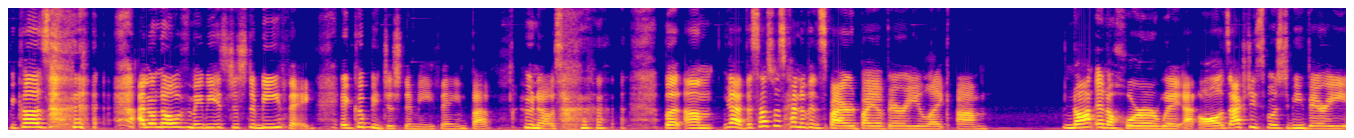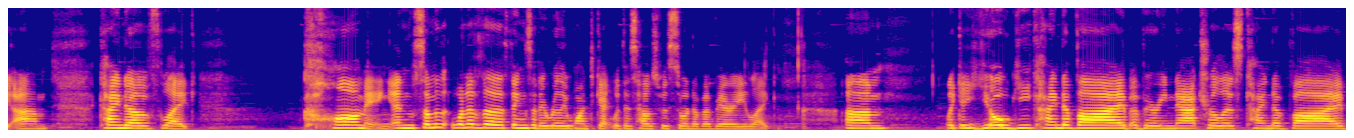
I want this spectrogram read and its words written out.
because I don't know if maybe it's just a me thing. It could be just a me thing, but who knows. but um yeah, this house was kind of inspired by a very like um not in a horror way at all. It's actually supposed to be very um kind of like calming. And some of the, one of the things that I really wanted to get with this house was sort of a very like um like a yogi kind of vibe, a very naturalist kind of vibe,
